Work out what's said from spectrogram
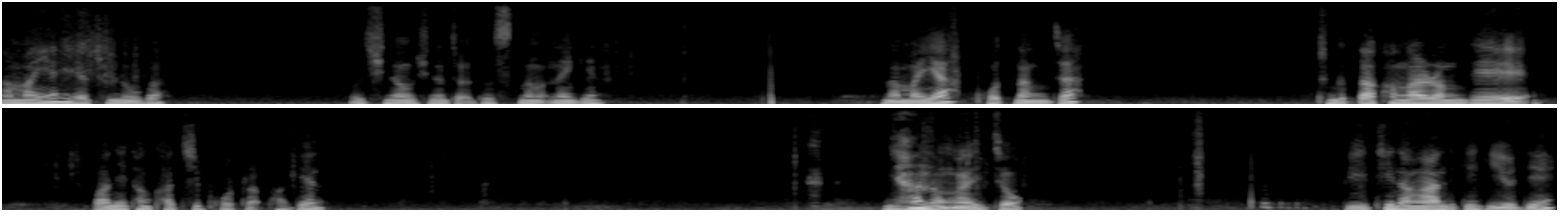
Namaya ya chunuba. Uchina uchina cak dus namat nagin. Namaya pot nangja. 중그딱 항아랑데 많이 당 같이 포라 파겐 야농 이 티낭한 데게 기요데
